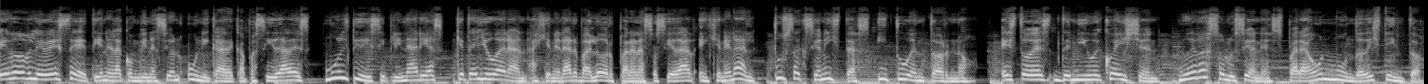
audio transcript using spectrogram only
PwC tiene la combinación única de capacidades multidisciplinarias que te ayudarán a generar valor para la sociedad en general, tus accionistas y tu entorno. Esto es The New Equation, nuevas soluciones para un mundo distinto.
